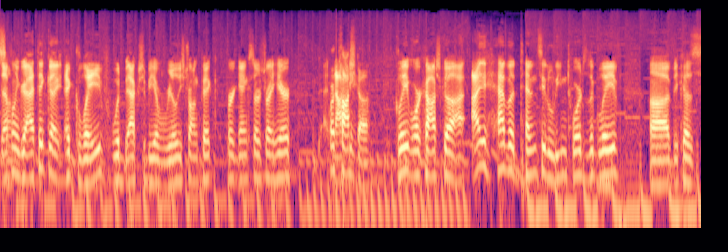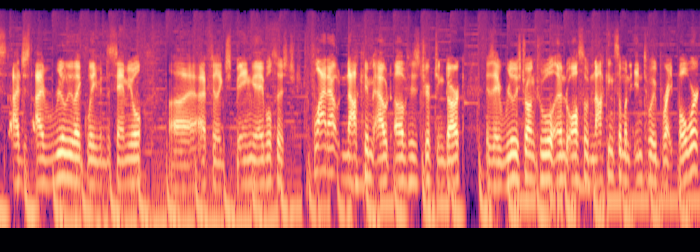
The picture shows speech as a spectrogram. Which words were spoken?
definitely agree. I think a, a Glaive would actually be a really strong pick for Gankstars right here. Or Knocking- Koshka. Glaive or Koshka. I, I have a tendency to lean towards the Glaive uh, because I just I really like Glaive into Samuel. Uh, I feel like just being able to sh- flat out knock him out of his Drifting Dark is a really strong tool, and also knocking someone into a Bright Bulwark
